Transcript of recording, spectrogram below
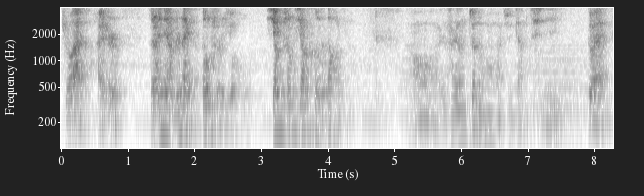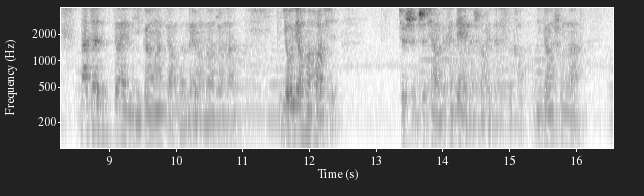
之外的，还是自然现象之内的，都是有相生相克的道理的。哦，他用这种方法去讲棋。对，那这在你刚刚讲的内容当中呢，有点我很好奇，就是之前我在看电影的时候也在思考，你刚刚说了，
